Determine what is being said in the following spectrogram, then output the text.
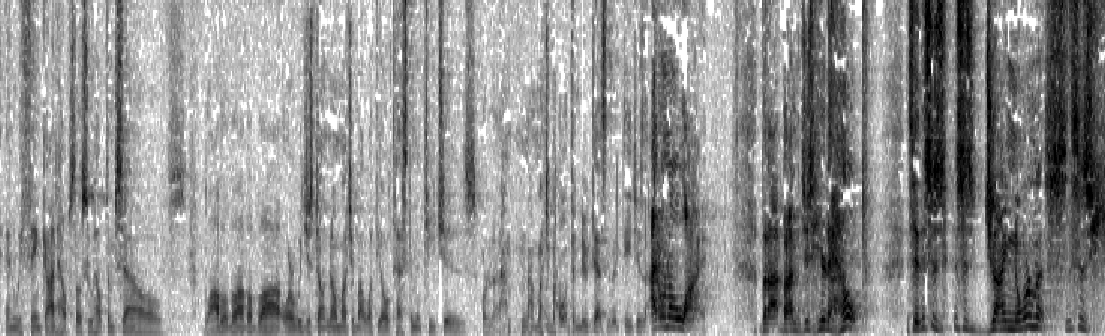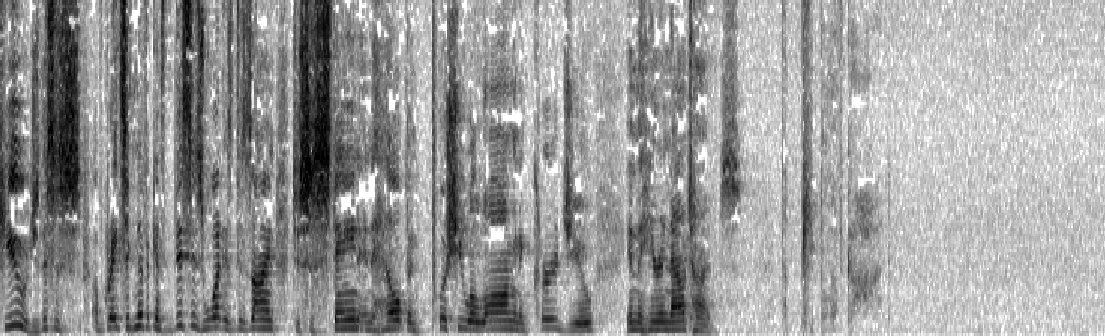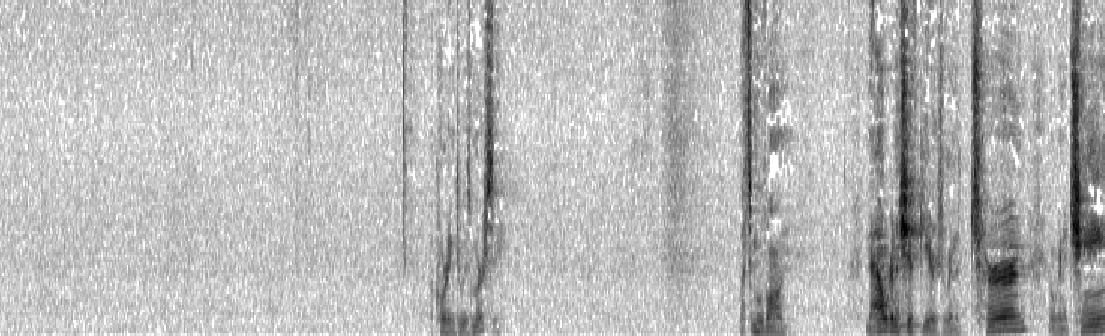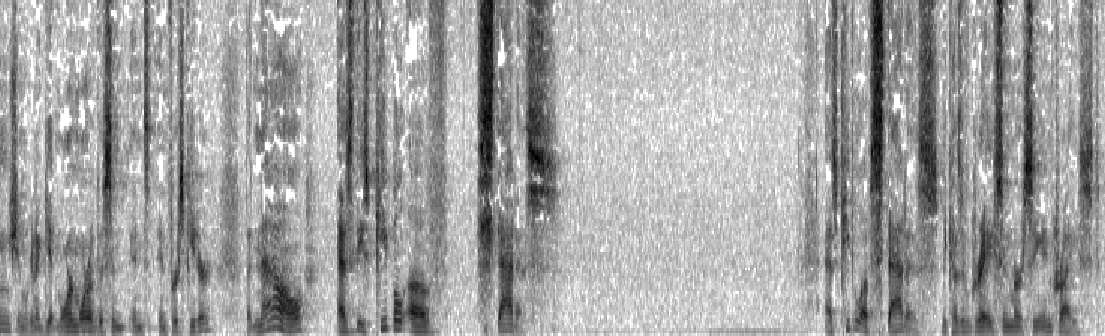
and we think God helps those who help themselves, blah, blah, blah, blah, blah, or we just don't know much about what the Old Testament teaches, or not, much about what the New Testament teaches. I don't know why. But, I, but I'm just here to help and say, this is, this is ginormous. This is huge. This is of great significance. This is what is designed to sustain and help and push you along and encourage you in the here and now times? The people of God. According to his mercy. Let's move on. Now we're going to shift gears. We're going to turn and we're going to change and we're going to get more and more of this in, in, in 1 Peter. But now, as these people of status, as people of status because of grace and mercy in Christ,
